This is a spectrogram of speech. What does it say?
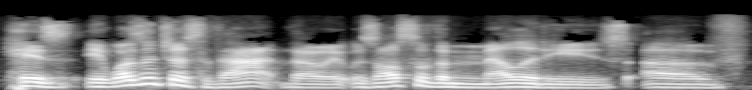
his it wasn't just that though; it was also the melodies of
